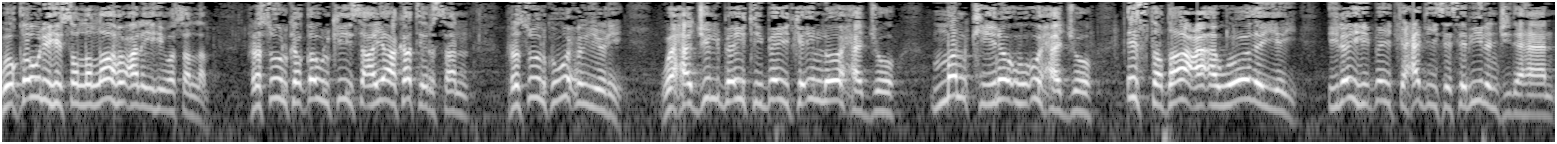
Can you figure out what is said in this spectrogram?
Wa qowlihi sala allahu calayhi wasalam rasuulka qowlkiisa ayaa ka tirsan. Rasuulku wuxuu yidhi waxajilbeyti beytka in loo xajo mankiina uu u xajo istidaaca awoodayey ilayhi beytka xaggiisa sabiilan jid ahaan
